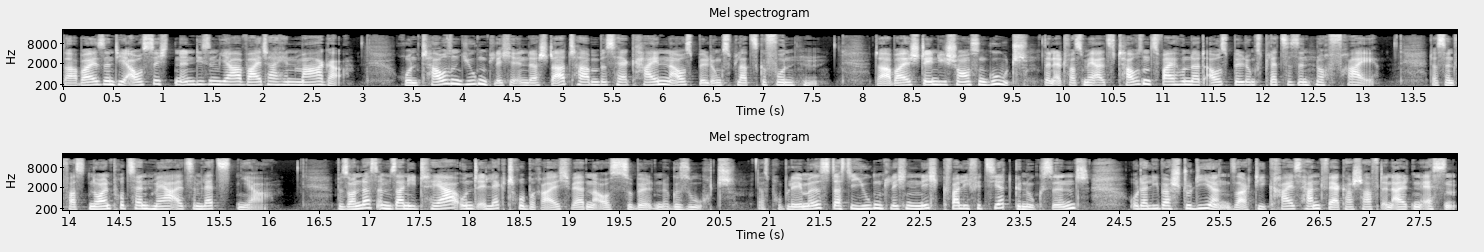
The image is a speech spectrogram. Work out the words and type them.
Dabei sind die Aussichten in diesem Jahr weiterhin mager. Rund 1000 Jugendliche in der Stadt haben bisher keinen Ausbildungsplatz gefunden. Dabei stehen die Chancen gut, denn etwas mehr als 1200 Ausbildungsplätze sind noch frei. Das sind fast 9 Prozent mehr als im letzten Jahr. Besonders im Sanitär- und Elektrobereich werden Auszubildende gesucht. Das Problem ist, dass die Jugendlichen nicht qualifiziert genug sind oder lieber studieren, sagt die Kreishandwerkerschaft in Altenessen.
